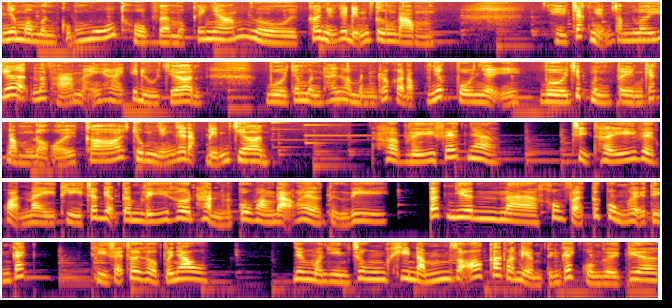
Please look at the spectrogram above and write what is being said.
nhưng mà mình cũng muốn thuộc về một cái nhóm người có những cái điểm tương đồng. Thì trắc nghiệm tâm lý á, nó thỏa mãn hai cái điều trên. Vừa cho mình thấy là mình rất là độc nhất vô nhị vừa giúp mình tìm các đồng đội có chung những cái đặc điểm trên. Hợp lý phết nha. Chị thấy về khoản này thì trắc nghiệm tâm lý hơn hẳn cô hoàng đạo hay là tử vi. Tất nhiên là không phải cứ cùng hệ tính cách thì sẽ chơi hợp với nhau. Nhưng mà nhìn chung khi nắm rõ các đặc điểm tính cách của người kia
